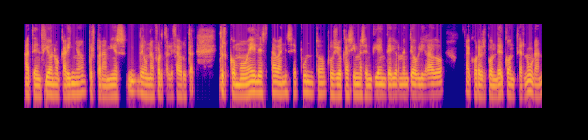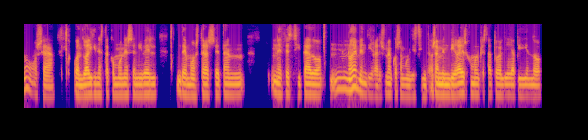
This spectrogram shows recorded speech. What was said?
atención o cariño, pues para mí es de una fortaleza brutal. Entonces, como él estaba en ese punto, pues yo casi me sentía interiormente obligado a corresponder con ternura, ¿no? O sea, cuando alguien está como en ese nivel de mostrarse tan necesitado, no de mendigar, es una cosa muy distinta. O sea, mendigar es como el que está todo el día pidiendo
